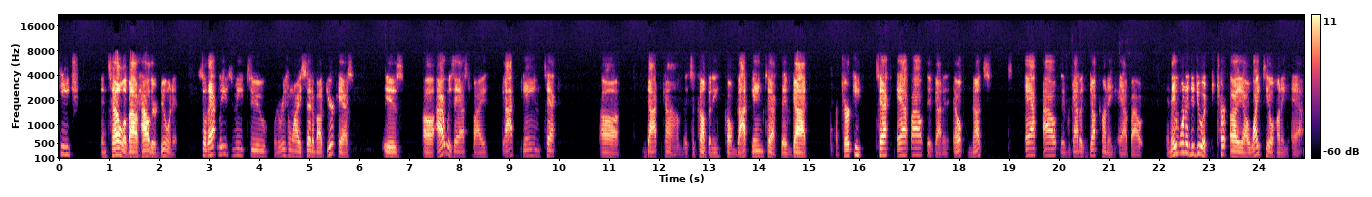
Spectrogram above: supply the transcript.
teach and tell about how they're doing it. So that leads me to well, the reason why I said about Deercast is uh, I was asked by Got Game Tech uh, com. It's a company called Got Game Tech. They've got a turkey tech app out. They've got an elk nuts app out. They've got a duck hunting app out, and they wanted to do a, tur- a, a whitetail hunting app.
